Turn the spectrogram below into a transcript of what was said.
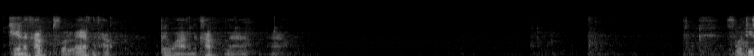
โอเคนะครับ ส่วนแรกนะครับ ไปวางนะครับนะส่วนที่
